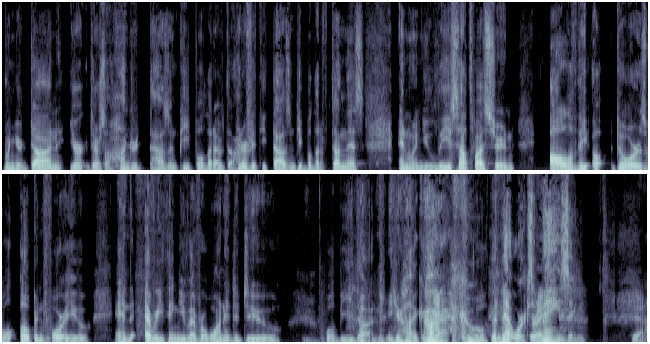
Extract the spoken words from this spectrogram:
when you're done, you're there's a hundred thousand people that have 150,000 people that have done this, and when you leave Southwestern, all of the uh, doors will open for you, and everything you've ever wanted to do will be done. And you're like, all yeah. right, cool. The network's right. amazing. Yeah.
